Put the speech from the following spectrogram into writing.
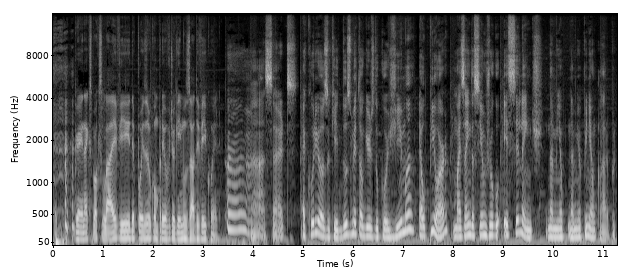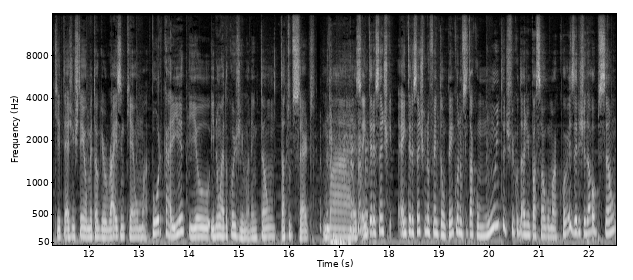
Ganhei na Xbox Live e depois eu comprei o videogame usado e veio com ele. Ah, certo. É curioso que dos Metal Gears do Kojima é o pior, mas ainda assim é um jogo excelente, na minha, na minha opinião, claro. Porque a gente tem o Metal Gear Rising, que é uma porcaria, e, eu, e não é do Kojima, né? Então tá tudo certo. Mas é interessante, que- é interessante que no Phantom Pain, quando você tá com muita dificuldade em passar alguma coisa, ele te dá a opção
